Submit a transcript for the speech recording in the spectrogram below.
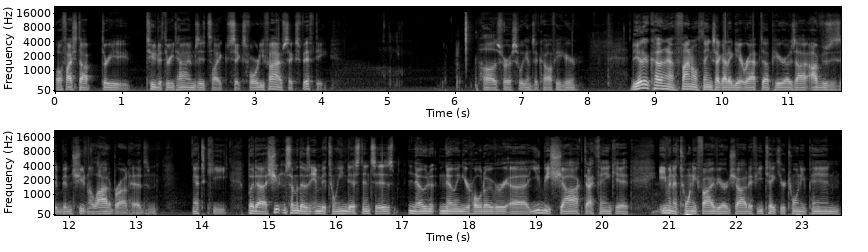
Well, if I stop three two to three times, it's like six forty five, six fifty pause for a swig of coffee here. The other kind of final things I got to get wrapped up here is I obviously been shooting a lot of broadheads and that's key. But uh, shooting some of those in between distances, know, knowing your holdover, uh, you'd be shocked. I think at even a 25 yard shot if you take your 20 pin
